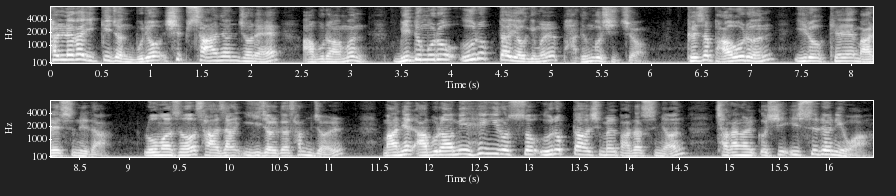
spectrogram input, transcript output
할례가 있기 전 무려 14년 전에 아브라함은 믿음으로 의롭다 여김을 받은 것이죠. 그래서 바울은 이렇게 말했습니다. 로마서 4장 2절과 3절 만일 아브라함이 행위로서 의롭다 하심을 받았으면 자랑할 것이 있으려니와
